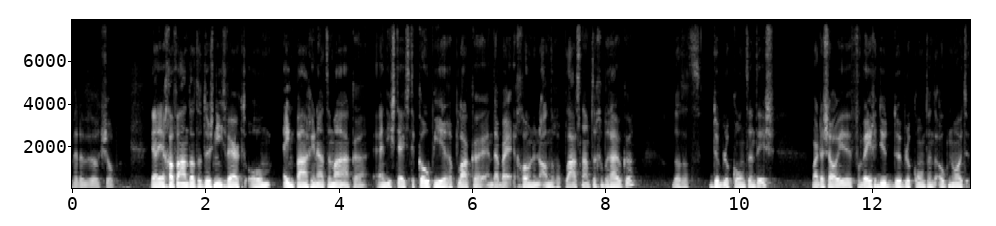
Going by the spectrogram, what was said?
met een workshop. Ja, je gaf aan dat het dus niet werkt om één pagina te maken en die steeds te kopiëren, plakken en daarbij gewoon een andere plaatsnaam te gebruiken, omdat het dubbele content is. Maar daar zou je vanwege die dubbele content ook nooit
